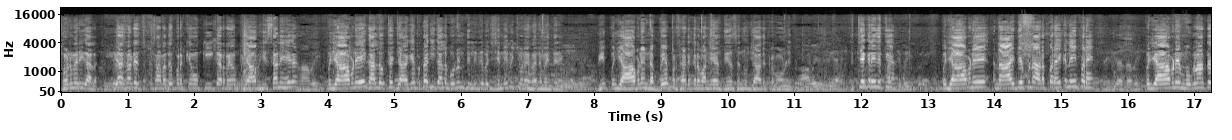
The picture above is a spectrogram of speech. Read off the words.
ਸੁਣ ਮੇਰੀ ਗੱਲ। ਯਾ ਸਾਡੇ ਕਿਸਾਨਾਂ ਦੇ ਉੱਪਰ ਕਿਉਂ ਕੀ ਕਰ ਰਹੇ ਹੋ? ਪੰਜਾਬ ਹਿੱਸਾ ਨਹੀਂ ਹੈਗਾ। ਪੰਜਾਬ ਨੇ ਇਹ ਗੱਲ ਉੱਥੇ ਜਾ ਕੇ ਪਤਾ ਕੀ ਗੱਲ ਬੋਲਣ? ਦਿੱਲੀ ਦੇ ਵਿੱਚ ਜਿੰਨੇ ਵੀ ਚੁਣੇ ਹੋਏ ਨੁਮਾਇੰਦੇ ਨੇ ਵੀ ਪੰਜਾਬ ਨੇ 90% ਕੁਰਬਾਨੀਆਂ ਦੇਸ਼ ਨੂੰ ਯਾਦ ਕਰਵਾਉਣ ਲਈ ਦਿੱਤੀਆਂ। ਦਿੱਤੀਆਂ ਕਿ ਨਹੀਂ ਦਿੱਤੀਆਂ? ਪੰਜਾਬ ਨੇ ਅਨਾਜ ਦੇ ਭੰਡਾਰ ਭਰੇ ਕਿ ਨਹੀਂ ਭਰੇ? ਪੰਜਾਬ ਨੇ ਮੁਗਲਾਂ ਤੇ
